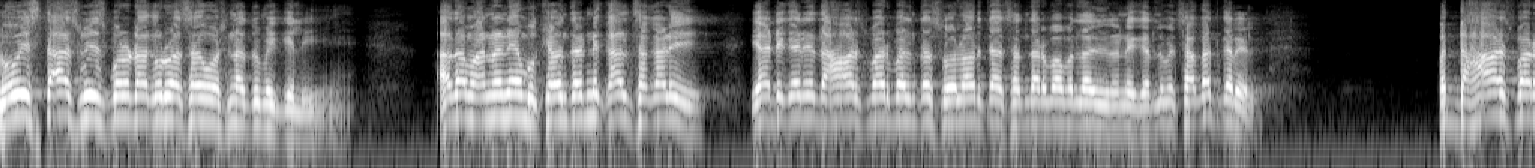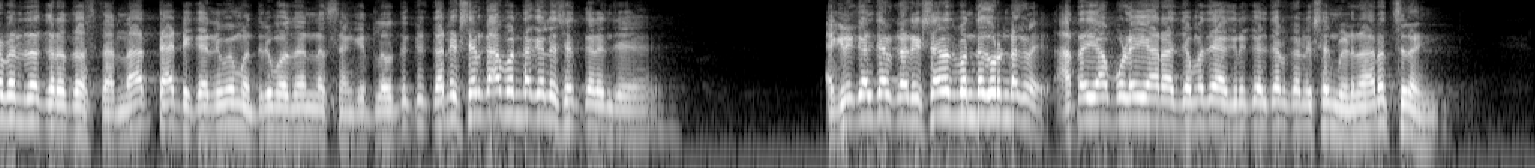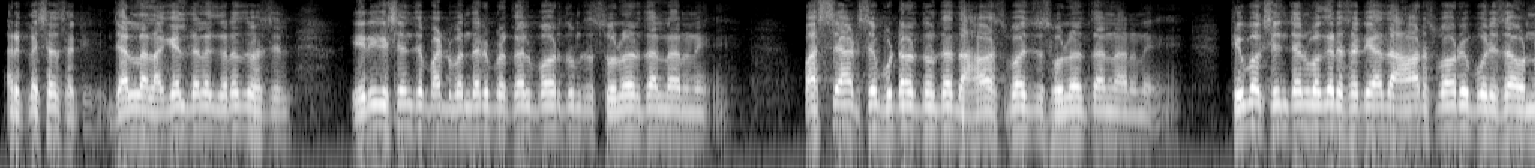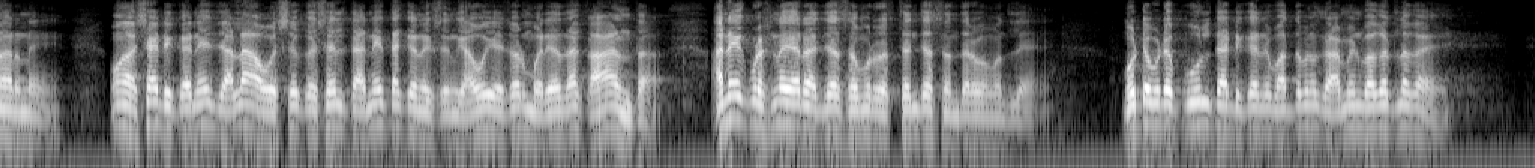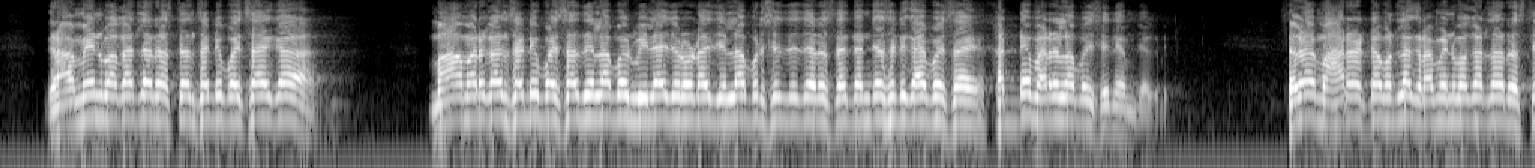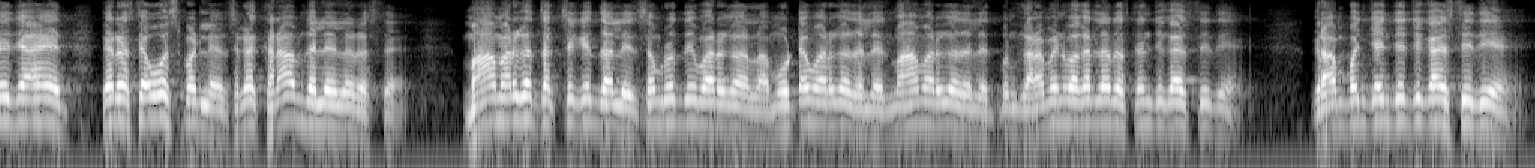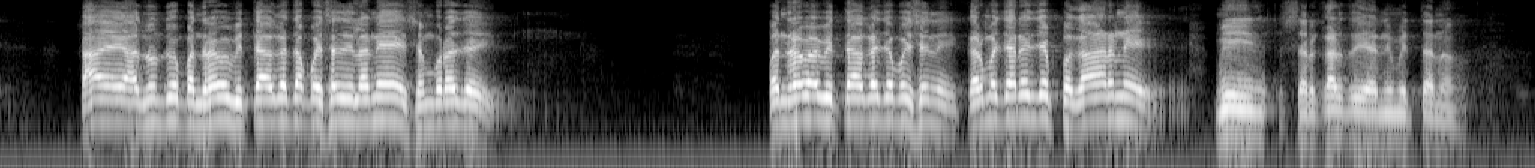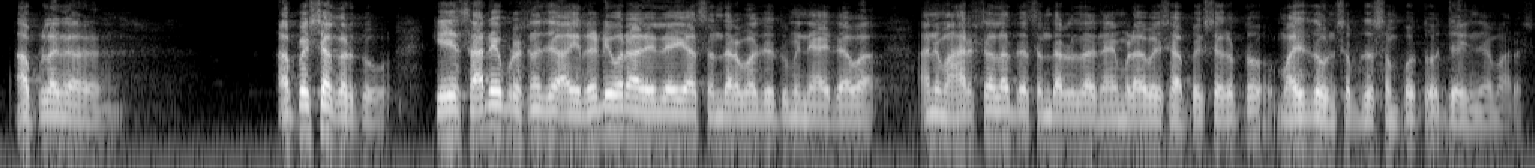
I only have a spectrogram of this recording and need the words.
चोवीस तास वीज पुरवठा करू असं घोषणा तुम्ही केली. आता माननीय मुख्यमंत्र्यांनी काल सकाळी या ठिकाणी दहा वर्ष पारपर्यंत सोलरच्या संदर्भामधला निर्णय घेतला. मी स्वागत करेल. पण दहा वर्ष पारपर्यंत करत असताना त्या ठिकाणी मी मंत्री महोदयांना सांगितलं होतं की कनेक्शन का बंद केलं शेतकऱ्यांचे? ऍग्रिकल्चर कनेक्शनच बंद करून टाकले आता यापुढे या राज्यामध्ये ऍग्रिकल्चर कनेक्शन मिळणारच नाही. अरे कशासाठी? ज्याला लागेल त्याला गरज असेल इरिगेशनचे पाटबंधारे प्रकल्पावर तुमचं सोलर चालणार नाही. पाचशे आठशे फुटावर तुमचा दहा हॉर्सपावरचे सोलर चालणार नाही. ठिबक सिंचन वगैरेसाठी आज दहा हॉर्सपावर पुरेसा होणार नाही. मग अशा ठिकाणी ज्याला आवश्यक असेल त्याने त्या कनेक्शन घ्यावं याच्यावर मर्यादा का आणता? अनेक प्रश्न या राज्यासमोर रस्त्यांच्या संदर्भामधले आहे. मोठे मोठे पूल त्या ठिकाणी बांधतात पण ग्रामीण भागातलं काय? ग्रामीण भागातल्या रस्त्यांसाठी पैसा आहे का? महामार्गांसाठी पैसा दिला पण विलेज रोड आहे जिल्हा परिषदेच्या रस्ते आहे त्यांच्यासाठी काय पैसा आहे? खड्डे भरायला पैसे नाही आमच्याकडे. सगळ्या महाराष्ट्रामधल्या ग्रामीण भागातला रस्ते जे आहेत ते रस्ते ओस पडले सगळे खराब झालेले रस्ते महामार्ग चकचकीत झाले समृद्धी मार्ग आला मोठे मार्ग झालेत महामार्ग झालेत. पण ग्रामीण भागातल्या रस्त्यांची काय स्थिती आहे? ग्रामपंचायतीची काय स्थिती आहे? काय अजून तुम्ही पंधराव्या वित्त आयोगाचा पैसा दिला नाही शंभराजाई पंधराव्या वित्त आयोगाच्या पैसे नाही कर्मचाऱ्यांचे पगार नाही. मी सरकारचं या निमित्तानं आपलं अपेक्षा करतो की हे सारे प्रश्न जे ऐरणीवर आलेले या संदर्भामध्ये तुम्ही न्याय द्यावा आणि महाराष्ट्राला त्या संदर्भाला न्याय मिळावा अशी अपेक्षा करतो. माझे दोन शब्द संपवतो. जय हिंद जय महाराष्ट्र.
